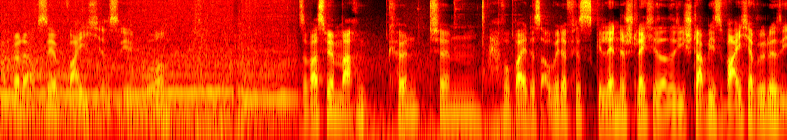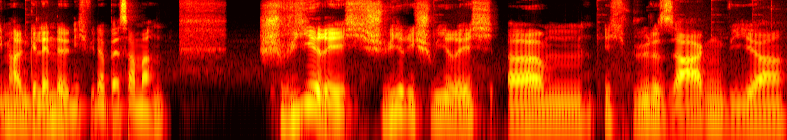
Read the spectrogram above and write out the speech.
Halt, weil er auch sehr weich ist irgendwo. Also was wir machen könnten, wobei das auch wieder fürs Gelände schlecht ist. Also die Stabis weicher würde sie ihm halt ein Gelände nicht wieder besser machen. Schwierig, schwierig, schwierig. Ähm, ich würde sagen, wir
